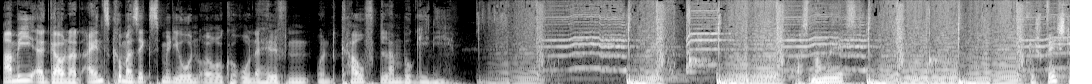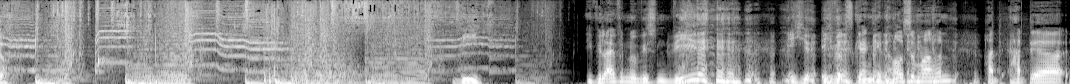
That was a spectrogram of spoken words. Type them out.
Ami ergaunert 1,6 Millionen Euro Corona-Hilfen und kauft Lamborghini. Was machen wir jetzt? Gesprächsstoff. Wie? Ich will einfach nur wissen, wie. Ich, ich würde es gern genauso machen. Hat, hat der,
